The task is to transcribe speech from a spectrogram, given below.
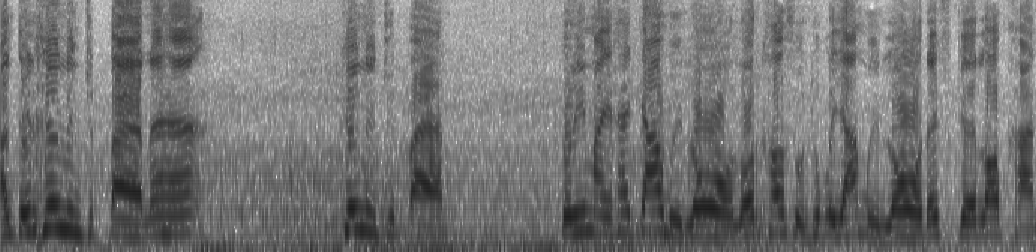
อันติดเครื่อง 1.8 นะฮะ เครื่อง 1.8 ตัวนี้ไม่แค่ 90,000 โล รถเข้าศูนย์ทุกระยะหมื่นโล ได้สเกิร์ตรอบคัน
